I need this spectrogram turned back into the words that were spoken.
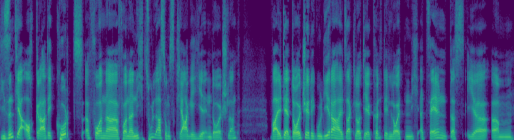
Die sind ja auch gerade kurz äh, vor einer, vor einer Nichtzulassungsklage hier in Deutschland, weil der deutsche Regulierer halt sagt, Leute, ihr könnt den Leuten nicht erzählen, dass ihr ähm,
